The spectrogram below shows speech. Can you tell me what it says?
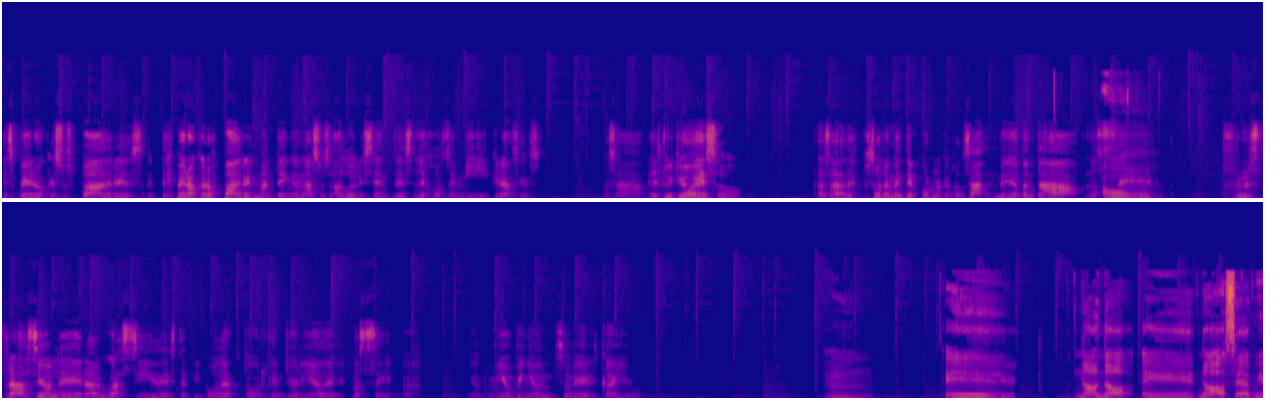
espero que sus padres, espero que los padres mantengan a sus adolescentes lejos de mí, gracias. O sea, él tuiteó eso, o sea, solamente por lo que, o sea, me dio tanta, no oh. sé, frustración leer algo así de este tipo de actor que en teoría de, no sé, ah, mi opinión sobre él cayó. Mm. Eh, no, no, eh, no, o sea, a mí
